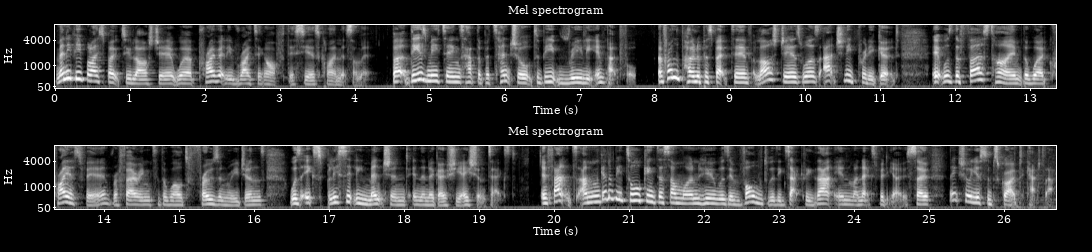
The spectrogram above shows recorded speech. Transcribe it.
Many people I spoke to last year were privately writing off this year's climate summit. But these meetings have the potential to be really impactful. And from the polar perspective, last year's was actually pretty good. It was the first time the word cryosphere, referring to the world's frozen regions, was explicitly mentioned in the negotiation text. In fact, I'm going to be talking to someone who was involved with exactly that in my next video, so make sure you're subscribed to catch that.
